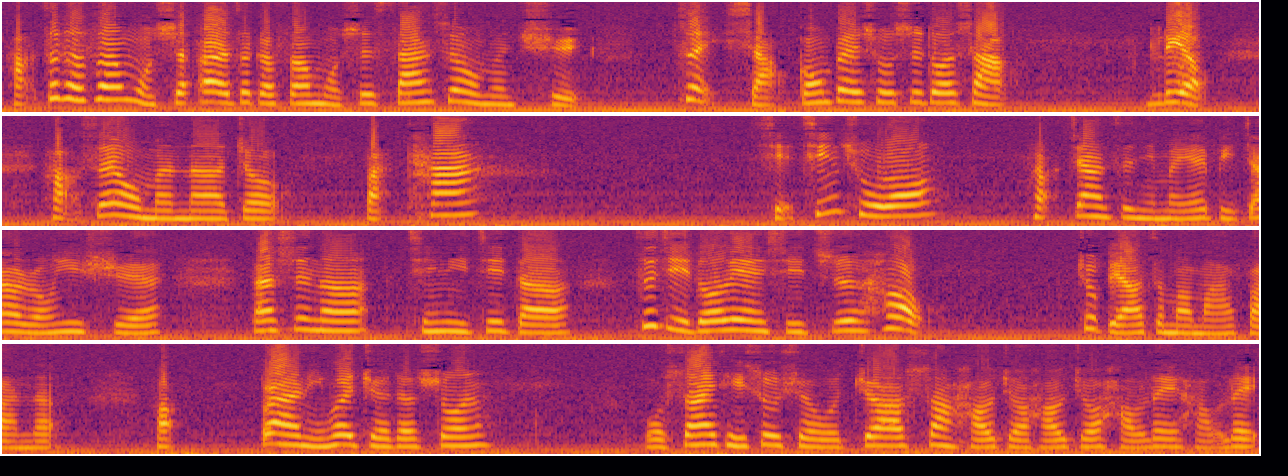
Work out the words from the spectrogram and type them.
好，这个分母是二，这个分母是三，所以我们取最小公倍数是多少？六。好，所以我们呢就把它写清楚喽。好，这样子你们也比较容易学。但是呢，请你记得自己多练习之后，就不要这么麻烦了。好，不然你会觉得说。我算一题数学，我就要算好久好久，好累好累。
